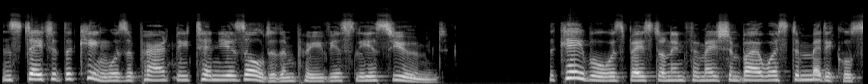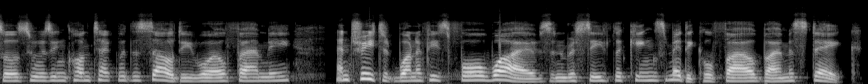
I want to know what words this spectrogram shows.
and stated the king was apparently 10 years older than previously assumed. The cable was based on information by a Western medical source who was in contact with the Saudi royal family and treated one of his four wives and received the king's medical file by mistake.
